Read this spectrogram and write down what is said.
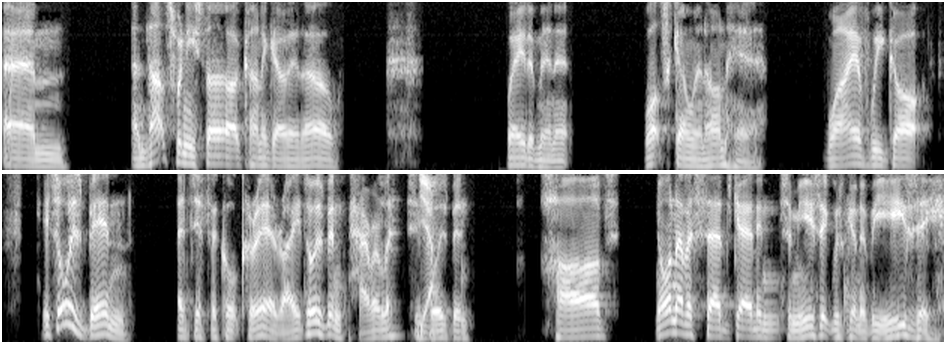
Um, and that's when you start kind of going, oh, wait a minute, what's going on here? Why have we got it's always been a difficult career, right? It's always been perilous. It's Yeah. always been hard. No one ever said getting into music was going to be easy,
